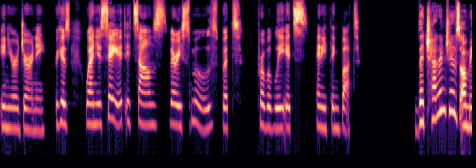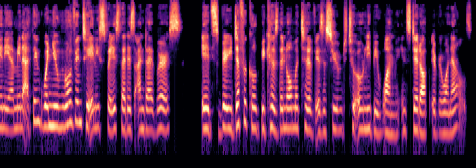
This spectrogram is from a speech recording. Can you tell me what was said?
in your journey? Because when you say it, it sounds very smooth, but probably it's anything but. The challenges are many. I mean, I think when you move into any space that is undiverse, it's very difficult because the normative is assumed to only be one instead of everyone else.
